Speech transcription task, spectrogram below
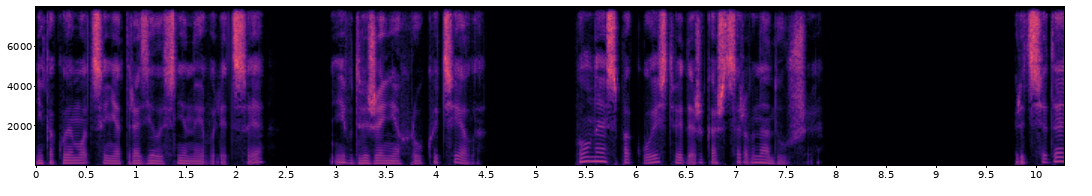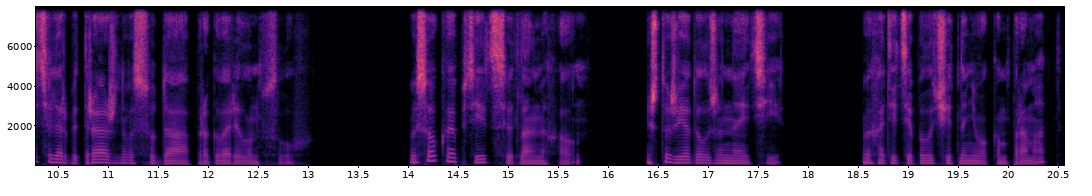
Никакой эмоции не отразилось ни на его лице, ни в движениях рук и тела. Полное спокойствие и даже, кажется, равнодушие. «Председатель арбитражного суда», — проговорил он вслух. «Высокая птица, Светлана Михайловна. И что же я должен найти? Вы хотите получить на него компромат?»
